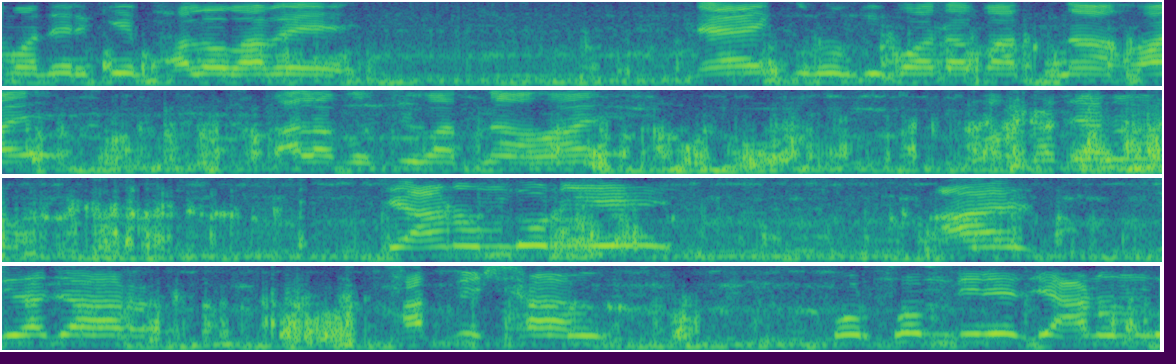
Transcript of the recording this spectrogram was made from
আমাদেরকে ভালোভাবে ন্যায় কোনো বিপদ আপদ না হয়, বালা মুসিবাত না হয়। আমরা যেন যে আনন্দ নিয়ে আজ দুই ছাব্বিশ সাল প্রথম দিনে যে আনন্দ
